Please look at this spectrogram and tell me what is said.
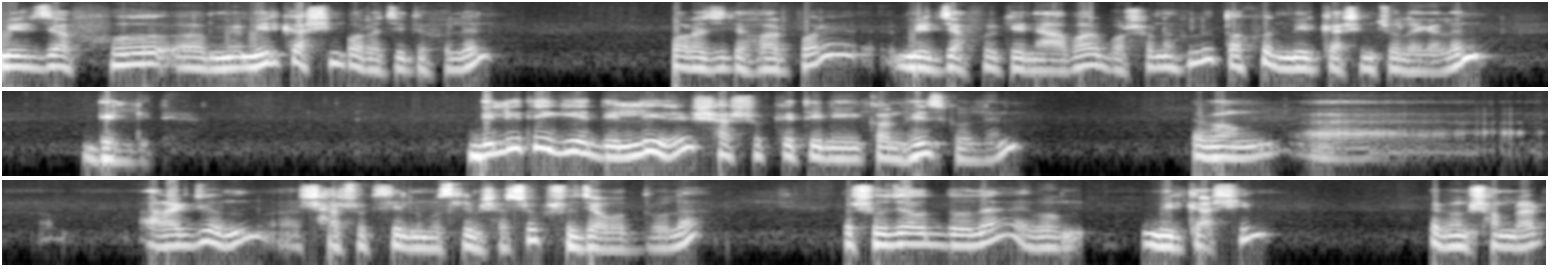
মির্জাফর মীর কাসিম পরাজিত হলেন। পরাজিত হওয়ার পরে মীর জাফরকে না আবার বসানো হলো। তখন মীর কাসিম চলে গেলেন দিল্লিতে। দিল্লিতে গিয়ে দিল্লির শাসককে তিনি কনভিন্স করলেন এবং আর একজন শাসক ছিলেন, মুসলিম শাসক সুজাউদ্দৌলা। সুজাউদ্দৌলা এবং মীর কাসিম এবং সম্রাট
